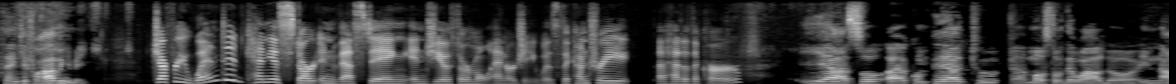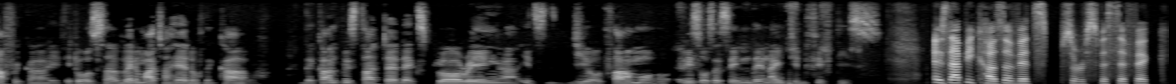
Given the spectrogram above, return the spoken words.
Thank you for having me. Geoffrey, when did Kenya start investing in geothermal energy? Was the country ahead of the curve? Yeah, so uh, compared to uh, most of the world or in Africa, it, was uh, very much ahead of the curve. The country started exploring uh, its geothermal resources in the 1950s. Is that because of its sort of specific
